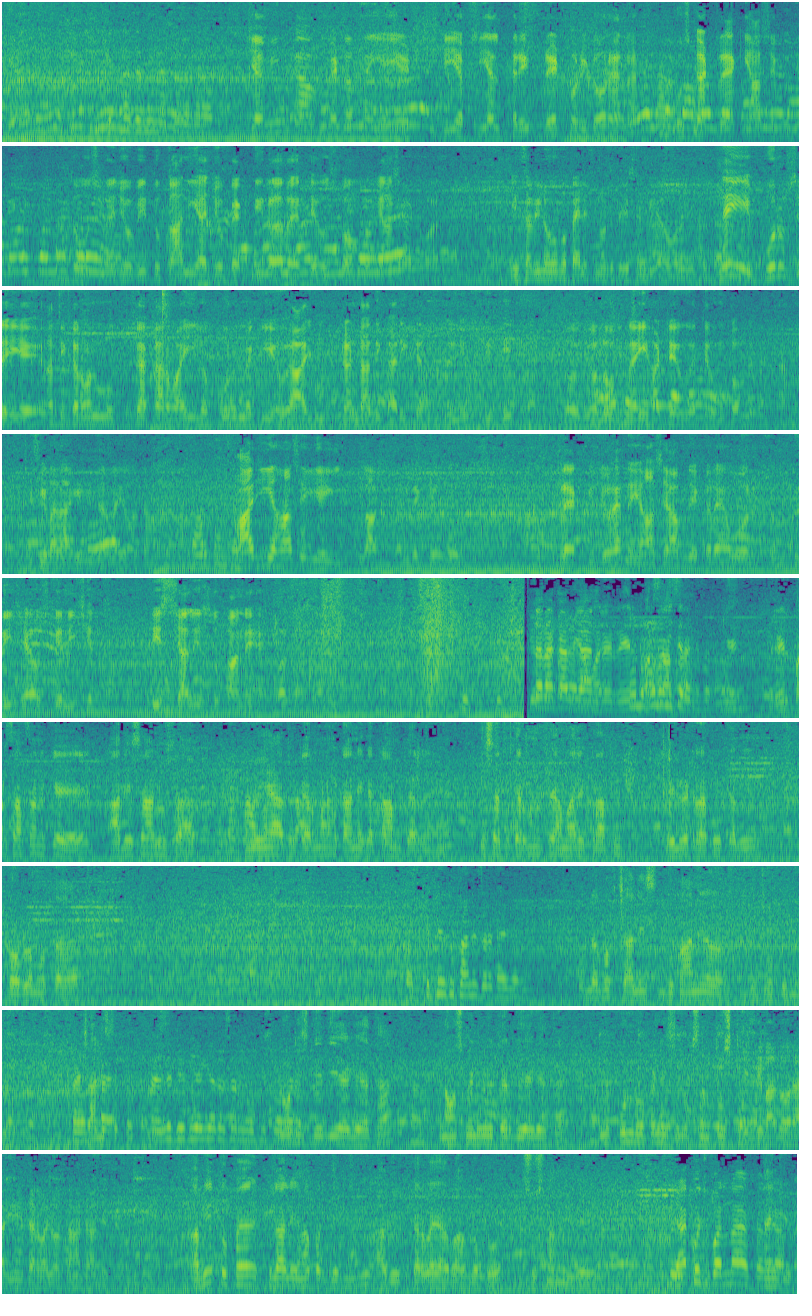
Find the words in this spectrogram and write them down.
कितना ज़मीन है सर अगर आप? ज़मीन का मैटर नहीं है ये D F C L freight corridor है ना उसका ट्रैक यहाँ से गुजरे। तो उसमें जो भी दुकान या जो व्यक्ति रह रहे थे उसको हम लोग यहाँ से हटवा रहे इन सभी लोगों को पहले से नोटिफिकेशन दिया हुआ है। नहीं पूर्व से ये अतिक्रमण मुक्त का कार्रवाई लोग पूर्व में किए हुए। आज दंडाधिकारी के रूप में नियुक्ति थी तो जो लोग नहीं हटे हुए थे उनको हमने बैठा इसके बाद आगे की कार्रवाई और कहाँ? आज यहाँ से यही लास्ट कर देखिए वो ट्रैक जो है ना यहाँ से आप देख रहे हैं वो ब्रिज है उसके नीचे था तीस चालीस दुकानें हैं बस। तरह का हमारे रेल प्रशासन के रेल प्रशासन के आदेशानुसार हम यहाँ अतिक्रमण हटाने का काम कर रहे हैं। इस अतिक्रमण से हमारे ट्रैफ़िक रेलवे ट्रैफ़िक का भी प्रॉब्लम होता है। कितनी दुकानें सर हटाई जा रही हैं? तो लगभग 40 दुकानें और जो झोपड़ी मिला था चालीस से पहले पैंतालीस दे दिया गया था सर नोटिस नोटिस दे दिया गया था। हाँ। अनाउंसमेंट भी कर दिया गया था। हमने पूर्ण रूप में से लोग संतुष्ट इसके है बाद और आगे कार्रवाई और कहाँ अभी तो फ़िलहाल यहाँ पर देख लीजिए अभी कार्रवाई अब आप लोग को सूचना मिल जाएगी। क्या कुछ बनना है सर थैंक यू?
